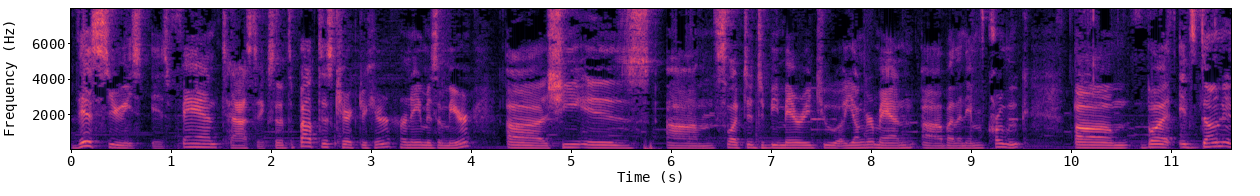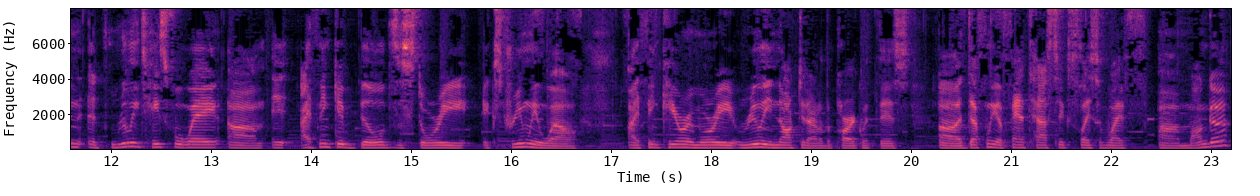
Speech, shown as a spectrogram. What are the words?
This series is fantastic. So it's about this character here. Her name is Amir. Uh, she is um, selected to be married to a younger man uh, by the name of Karluk. Um, but it's done in a really tasteful way. Um, it, I think it builds the story extremely well. I think Kaoru Mori really knocked it out of the park with this. Uh, definitely a fantastic slice of life uh, manga.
